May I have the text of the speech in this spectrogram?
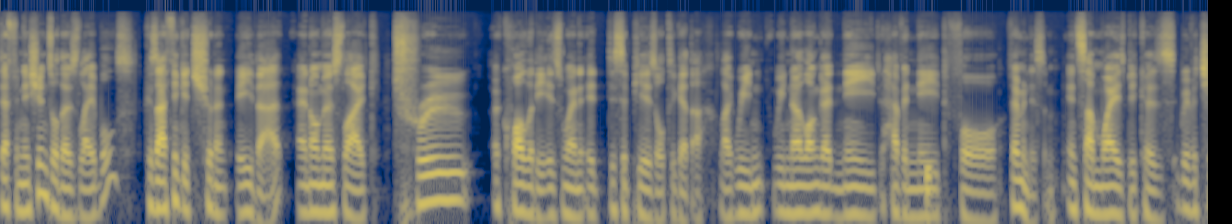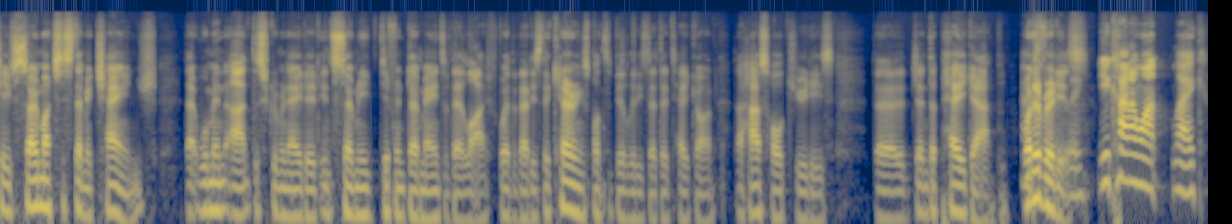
definitions or those labels because I think it shouldn't be that. And almost like true equality is when it disappears altogether. Like we we no longer need have a need for feminism in some ways because we've achieved so much systemic change that women aren't discriminated in so many different domains of their life, whether that is the caring responsibilities that they take on, the household duties, the gender pay gap, whatever it is. You kind of want like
